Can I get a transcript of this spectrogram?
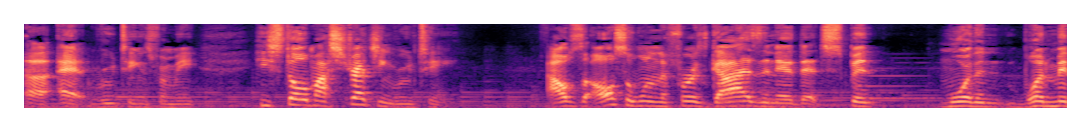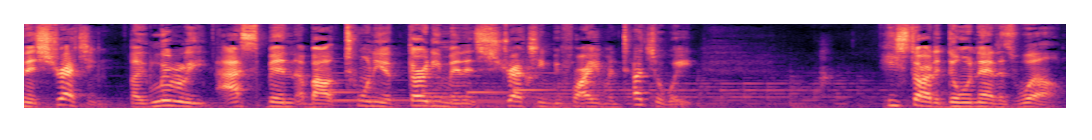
uh, at routines from me. He stole my stretching routine. I was also one of the first guys in there that spent more than one minute stretching. Like literally, I spend about 20 or 30 minutes stretching before I even touch a weight. He started doing that as well.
